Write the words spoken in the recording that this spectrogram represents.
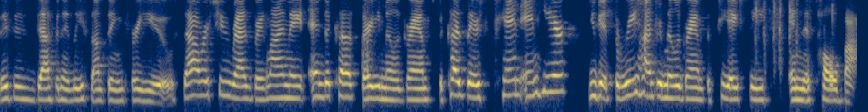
This is definitely something for you. Sour chew, raspberry limeade, indica, 30 milligrams. Because there's 10 in here, you get 300 milligrams of THC in this whole box.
